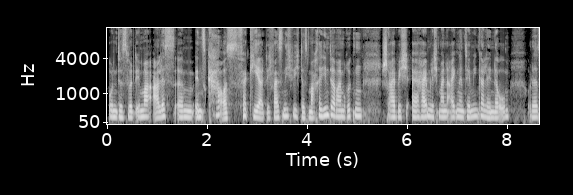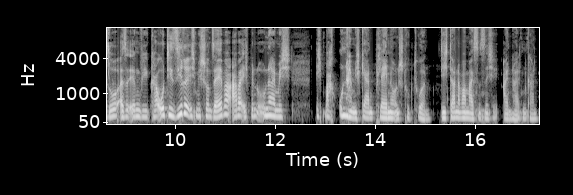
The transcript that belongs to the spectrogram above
Und es wird immer alles ähm, ins Chaos verkehrt. Ich weiß nicht, wie ich das mache. Hinter meinem Rücken schreibe ich äh, heimlich meinen eigenen Terminkalender um oder so. Also irgendwie chaotisiere ich mich schon selber, aber ich bin unheimlich, ich mache unheimlich gern Pläne und Strukturen, die ich dann aber meistens nicht einhalten kann.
